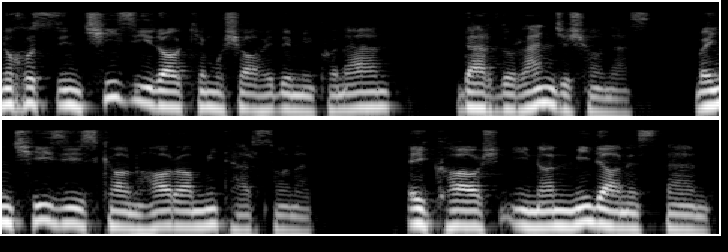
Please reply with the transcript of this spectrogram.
نخستین چیزی را که مشاهده می کنند درد و رنجشان است و این چیزی است که آنها را می ترساند. ای کاش اینان می دانستند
